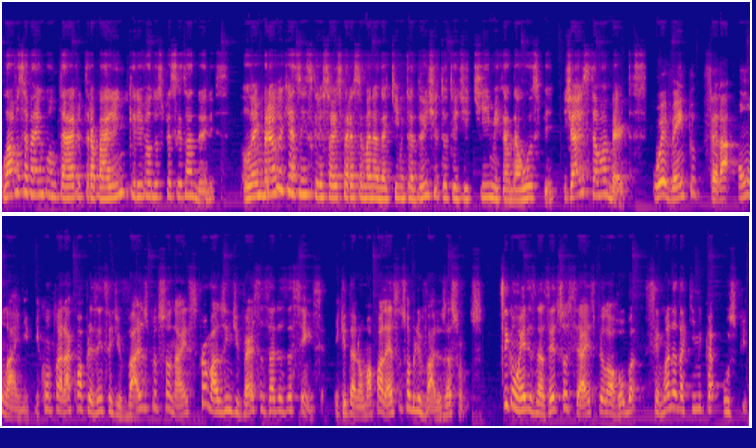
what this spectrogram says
Lá você vai encontrar o trabalho incrível dos pesquisadores. Lembrando que as inscrições para a Semana da Química do Instituto de Química da USP já estão abertas. O evento será online e contará com a presença de vários profissionais formados em diversas áreas da ciência e que darão uma palestra sobre vários assuntos. Sigam eles nas redes sociais pelo arroba Semana da Química USP,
